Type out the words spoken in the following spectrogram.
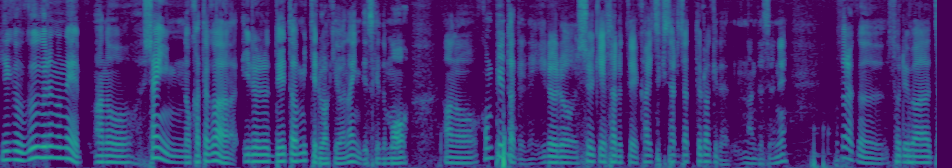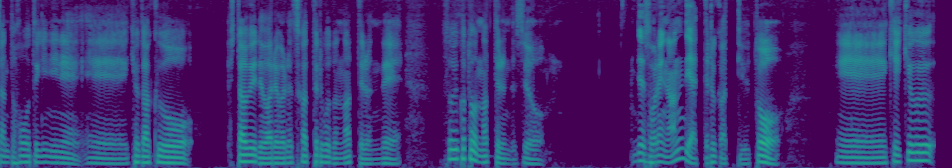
結局 Google のね、あの、社員の方がいろいろデータを見てるわけはないんですけども、あの、コンピューターでね、いろいろ集計されて解析されちゃってるわけなんですよね。おそらくそれはちゃんと法的にね、えー許諾をした上で我々使ってることになってるんで、そういうことになってるんですよ。で、それなんでやってるかっていうと、えー結局、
